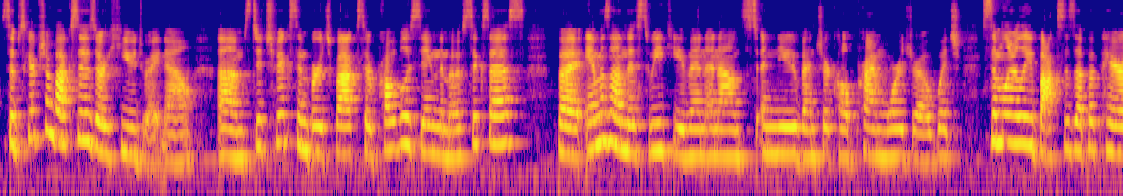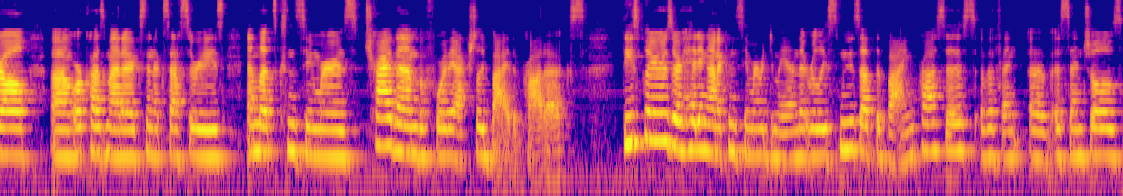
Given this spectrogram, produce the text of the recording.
Subscription boxes are huge right now. Um, Stitch Fix and Birchbox are probably seeing the most success, but Amazon this week even announced a new venture called Prime Wardrobe, which similarly boxes up apparel um, or cosmetics and accessories and lets consumers try them before they actually buy the products. These players are hitting on a consumer demand that really smooths out the buying process of, of essentials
